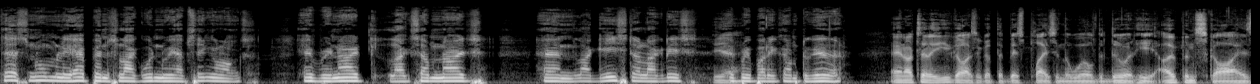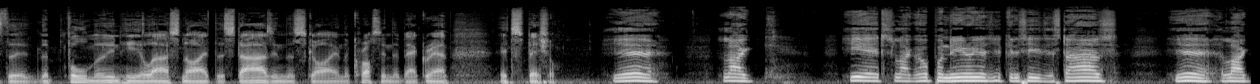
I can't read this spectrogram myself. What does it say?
that normally happens like when we have sing-alongs every night, like some nights, and like Easter, like this. Yeah. Everybody come together. And I tell you, you guys have got the best place in the world to do it here. Open skies, the, the full moon here last night, the stars in the sky, and the cross in the background. It's special. Yeah, like here it's like open areas. You can see the stars. Yeah, like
